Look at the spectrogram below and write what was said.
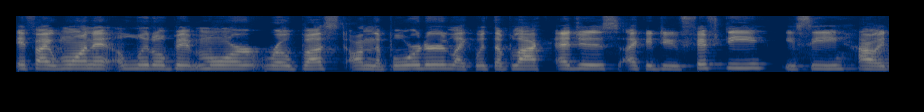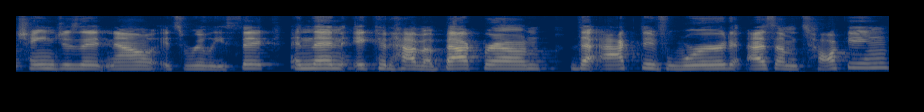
if I want it a little bit more robust on the border, like with the black edges, I could do 50. You see how it changes it. Now it's really thick. And then it could have a background. The active word as I'm talking,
